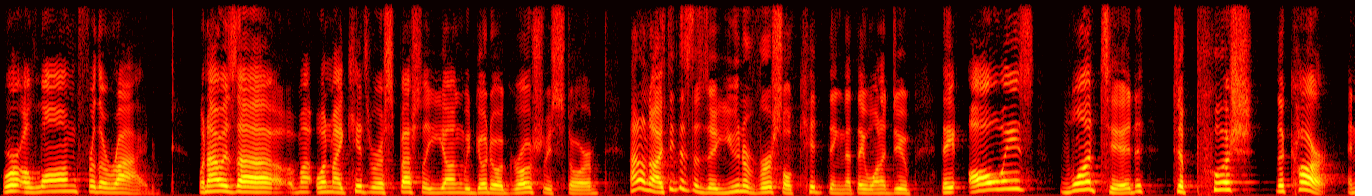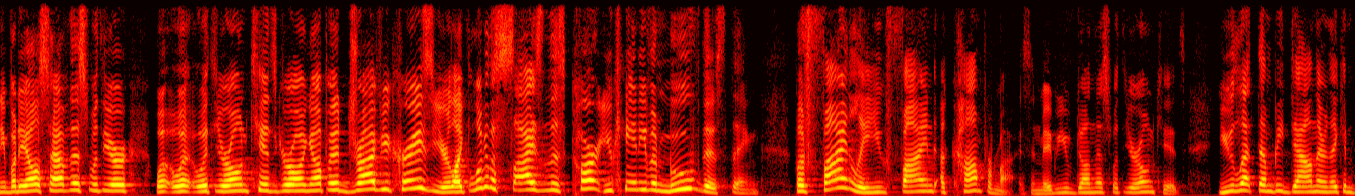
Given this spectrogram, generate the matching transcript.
we're along for the ride. When I was uh, my, when my kids were especially young, we'd go to a grocery store. I don't know. I think this is a universal kid thing that they want to do. They always wanted to push the cart. Anybody else have this with your with your own kids growing up? It'd drive you crazy. You're like, look at the size of this cart. You can't even move this thing. But finally, you find a compromise, and maybe you've done this with your own kids. You let them be down there and they can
